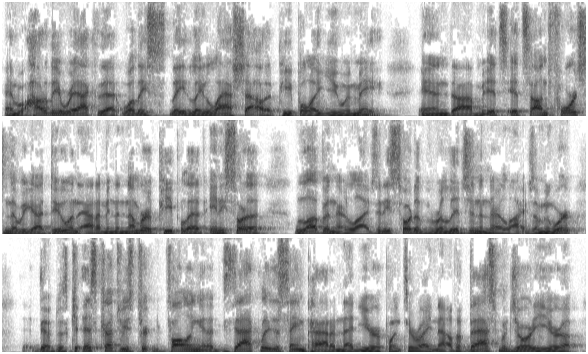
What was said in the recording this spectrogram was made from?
And how do they react to that? Well, they they, they lash out at people like you and me. And um, it's it's unfortunate that we got doing that. I mean, the number of people that have any sort of love in their lives, any sort of religion in their lives. I mean, we're this country is following exactly the same pattern that Europe went through right now. The vast majority of Europe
